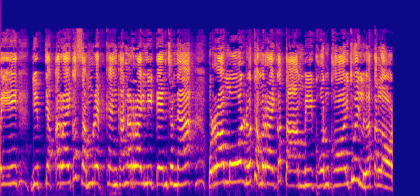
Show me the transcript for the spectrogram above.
ปี หยิบจับอะไรก็สำเร็จแข่งขันอะไรมีเกณฑ์ชนะ ประมูลหรือทำอะไรก็ตามมีคนคอยช่วยเหลือตลอด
